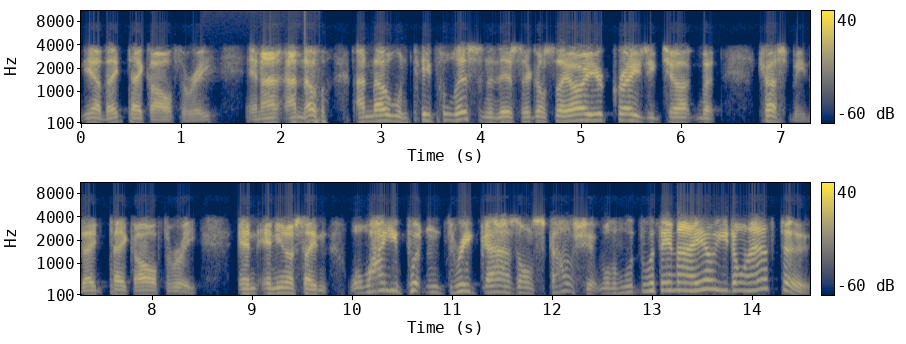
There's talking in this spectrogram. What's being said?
yeah, they'd take all three. And I, I know, I know when people listen to this, they're going to say, "Oh, you're crazy, Chuck," but trust me, they'd take all three and and you know saying, well, why are you putting three guys on scholarship? Well, with, with NIL, you don't have to.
